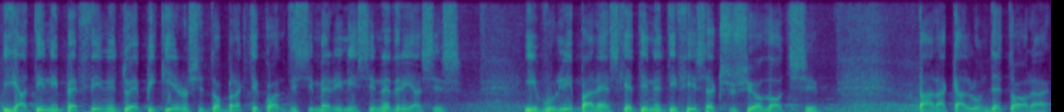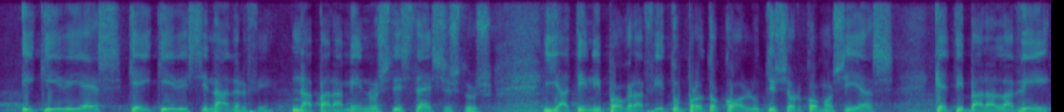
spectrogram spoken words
για την υπευθύνη του επικύρωση των πρακτικών της σημερινής συνεδρίασης. Η Βουλή παρέσχε την ετηθής εξουσιοδότηση. Παρακαλούνται τώρα οι κύριες και οι κύριοι συνάδελφοι να παραμείνουν στις θέσεις τους για την υπογραφή του πρωτοκόλου της ορκομοσίας και την παραλαβή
